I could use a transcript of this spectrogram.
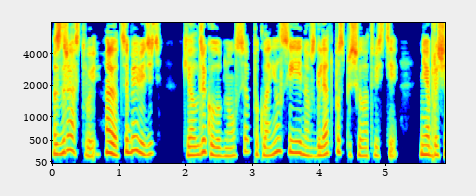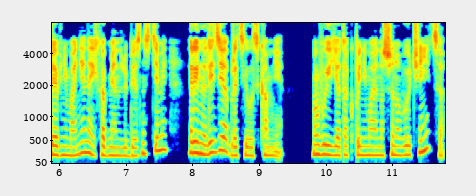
здравствуй, рад тебя видеть». Келдрик улыбнулся, поклонился ей, но взгляд поспешил отвести. Не обращая внимания на их обмен любезностями, Рина Лидия обратилась ко мне. «Вы, я так понимаю, наша новая ученица?»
